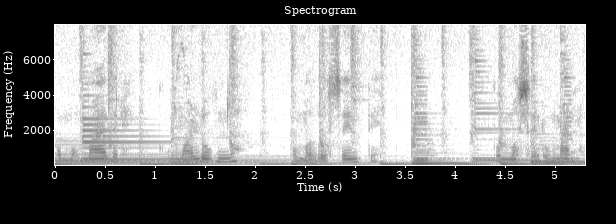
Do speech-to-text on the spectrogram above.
como madre, como alumna, como docente, como ser humano.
